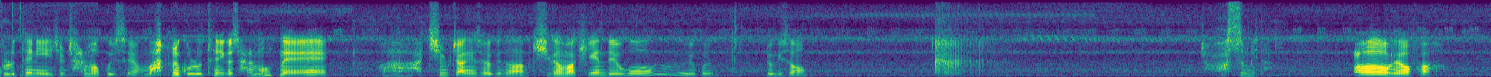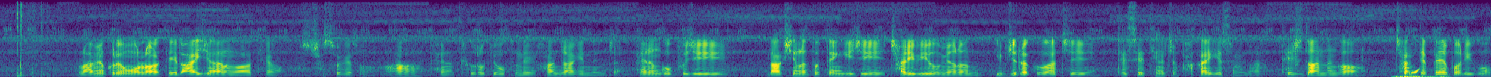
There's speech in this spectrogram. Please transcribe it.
글루텐이 지금 잘 먹고 있어요. 마늘 글루텐이가 잘 먹네. 아, 아침장에서 여기서 나면 기가 막히겠는데 요거. 요거 여기서. 좋습니다. 아 배고파. 라면 끓여 먹으려고 때 라이징 하는 것 같아요. 첫 속에서. 아 배는 더럽게 고픈데 환장하겠네 진짜. 배는 고프지 낚시는 또 땡기지 자리 비우면은 입질할 것 같지 대 세팅을 좀 바꿔야겠습니다. 되지도 않는 거 장대 빼버리고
